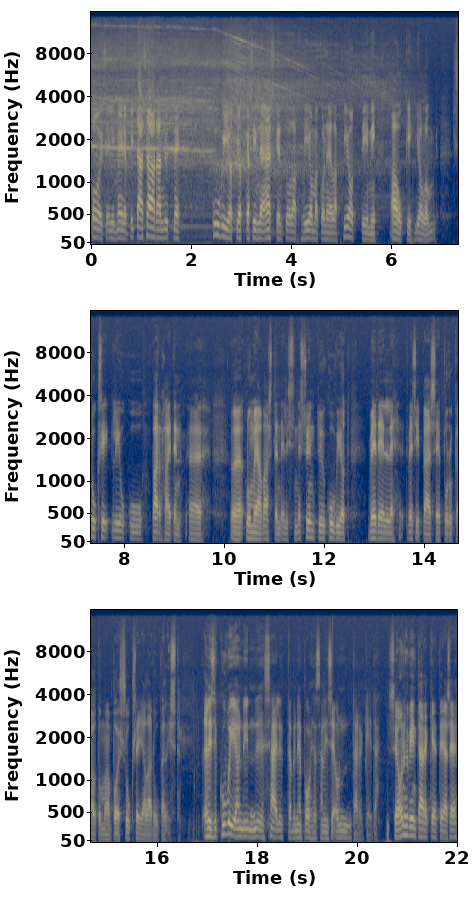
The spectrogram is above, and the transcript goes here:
pois. Eli meidän pitää saada nyt ne kuviot, jotka sinne äsken tuolla hiomakoneella hiottiin, niin auki, jolloin suksi liukuu parhaiten lumea vasten. Eli sinne syntyy kuviot vedelle, vesi pääsee purkautumaan pois suksen ja ladun välistä. Eli se kuvioinnin säilyttäminen pohjassa, niin se on tärkeää. Se on hyvin tärkeää ja se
